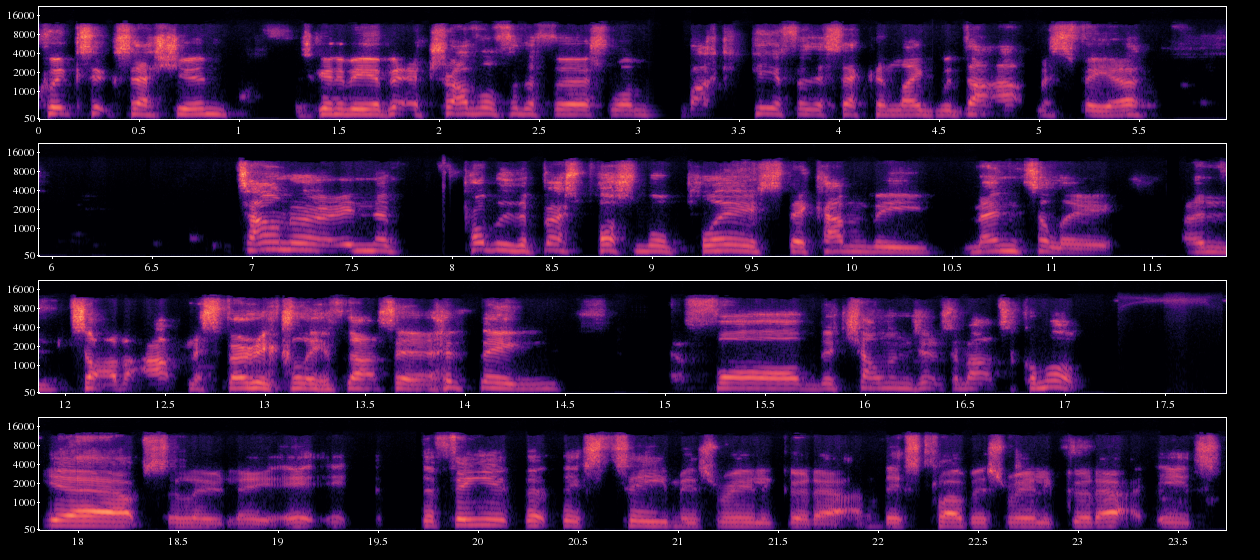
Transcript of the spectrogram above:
quick succession. There's going to be a bit of travel for the first one, back here for the second leg with that atmosphere. Town are in the probably the best possible place they can be mentally and sort of atmospherically, if that's a thing, for the challenge that's about to come up. Yeah, absolutely. It, it, the thing that this team is really good at, and this club is really good at, is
